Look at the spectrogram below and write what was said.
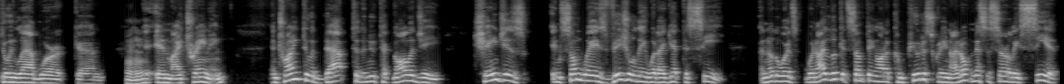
doing lab work and mm-hmm. in my training and trying to adapt to the new technology changes in some ways visually what I get to see. In other words, when I look at something on a computer screen, I don't necessarily see it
